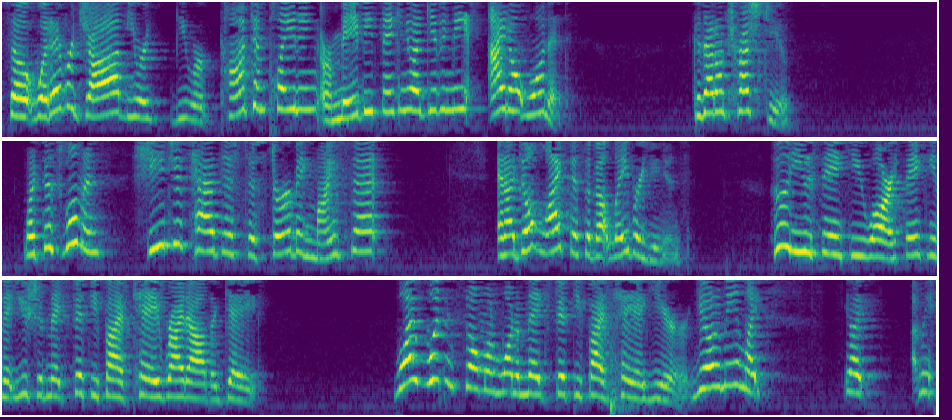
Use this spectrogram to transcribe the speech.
So whatever job you were, you were contemplating or maybe thinking about giving me, I don't want it. Cause I don't trust you. Like this woman, she just had this disturbing mindset. And I don't like this about labor unions. Who do you think you are thinking that you should make 55k right out of the gate? Why wouldn't someone want to make 55k a year? You know what I mean? Like, like, I mean,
